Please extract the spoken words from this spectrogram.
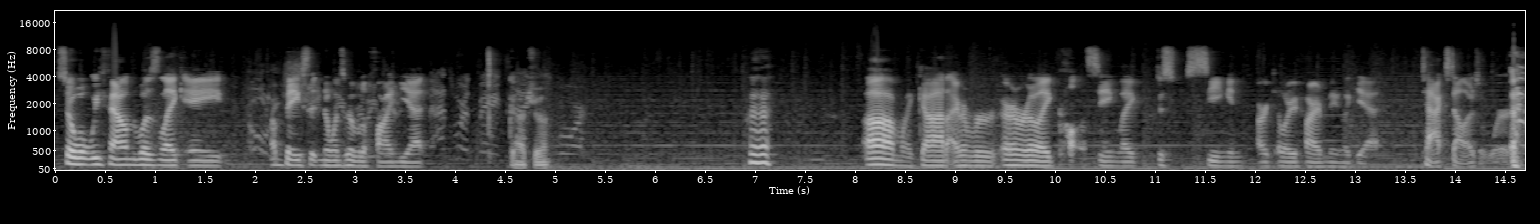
So what we found was like a a base that no one's been able to find yet. That's worth paying Gotcha. oh my god, I remember I remember like call, seeing like just seeing an artillery fire and being like, yeah, tax dollars at work.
